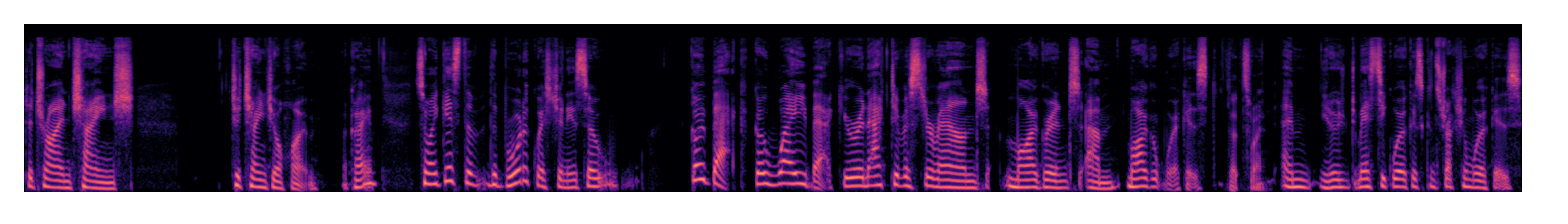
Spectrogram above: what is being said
to try and change to change your home. Okay. So I guess the the broader question is so go back, go way back. You're an activist around migrant um, migrant workers. That's right. And you know domestic workers, construction workers.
